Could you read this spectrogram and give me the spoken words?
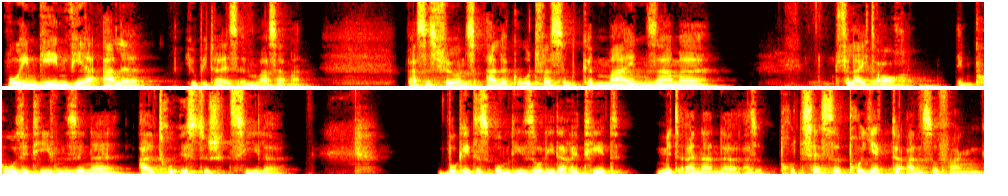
Wohin gehen wir alle? Jupiter ist im Wassermann. Was ist für uns alle gut? Was sind gemeinsame, vielleicht auch im positiven Sinne altruistische Ziele? Wo geht es um die Solidarität miteinander, also Prozesse, Projekte anzufangen?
